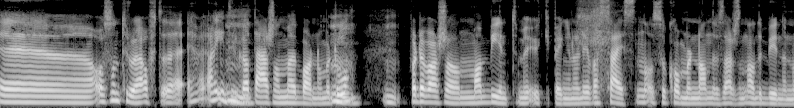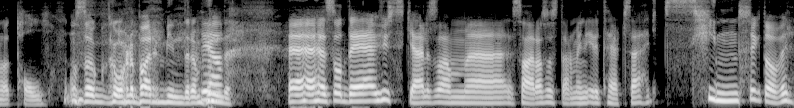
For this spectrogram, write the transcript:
Eh, og sånn tror jeg ofte Jeg har inntrykk av at det er sånn med barn nummer to. For det var sånn, man begynte med ukepenger når de var 16, og så kommer den andre så er det sånn, ja, det begynner når du er 12. Og så går det bare mindre og mindre. Eh, så det husker jeg liksom eh, Sara, søsteren min, irriterte seg helt sinnssykt over.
